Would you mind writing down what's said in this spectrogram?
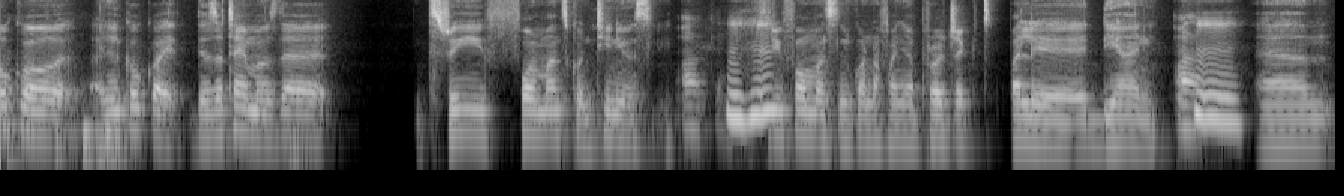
huko nilikaa huko there's a time i was there three four months continuously. Okay. three four months nilikuwa nafanya project pale diani. Um,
